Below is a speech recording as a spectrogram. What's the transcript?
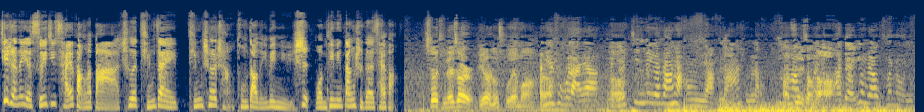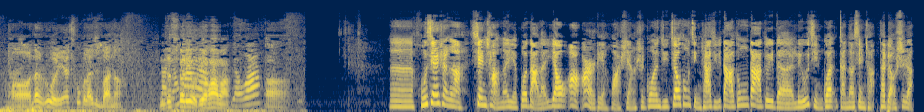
记者呢也随机采访了把车停在停车场通道的一位女士，我们听听当时的采访。车停在这儿，别人能出来吗？肯定出不来呀，也就进这个商场两两样出来。啊，进商场啊？对，用不了五分钟我就出来。哦，那如果人家出不来怎么办呢？你这车里有电话吗？有啊。啊。嗯，胡先生啊，现场呢也拨打了幺二二电话。沈阳市公安局交通警察局大东大队的刘警官赶到现场，他表示啊，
